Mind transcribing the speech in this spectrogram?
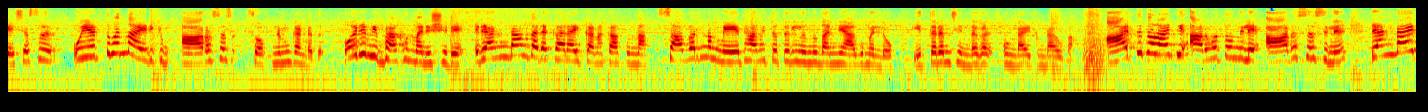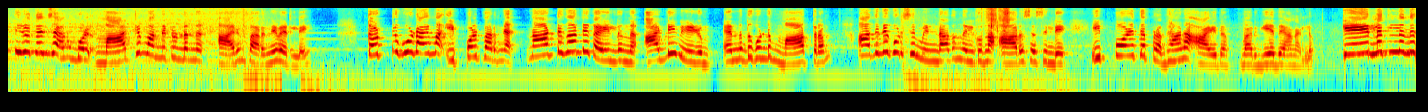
യശസ് ഉയർത്തുമെന്നായിരിക്കും ആർ എസ് എസ് സ്വപ്നം കണ്ടത്. ഒരു വിഭാഗം മനുഷ്യരെ രണ്ടാം തരക്കാരായി കണക്കാക്കുന്ന സവർണ മേധാവിത്വത്തിൽ നിന്ന് തന്നെയാകുമല്ലോ ഇത്തരം ചിന്തകൾ ഉണ്ടായിട്ടുണ്ടാവുക. ആയിരത്തി തൊള്ളായിരത്തി അറുപത്തി ഒന്നിലെ ആർ എസ് എസിന് രണ്ടായിരത്തി ഇരുപത്തി അഞ്ചാകുമ്പോൾ മാറ്റം വന്നിട്ടുണ്ടെന്ന് ആരും പറഞ്ഞു വരില്ലേ? തൊട്ടുകൂടായ്മ ഇപ്പോൾ പറഞ്ഞാൽ നാട്ടുകാരുടെ കയ്യിൽ നിന്ന് അടി വീഴും എന്നതുകൊണ്ട് മാത്രം അതിനെക്കുറിച്ച് മിണ്ടാതെ നിൽക്കുന്ന ആർ എസ് എസിന്റെ ഇപ്പോഴത്തെ പ്രധാന ആയുധം വർഗീയതയാണല്ലോ. കേരളത്തിൽ നിന്ന്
